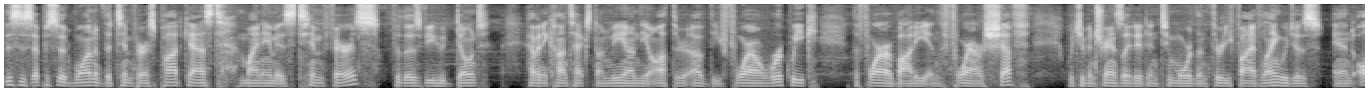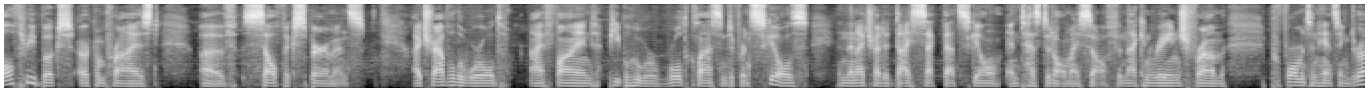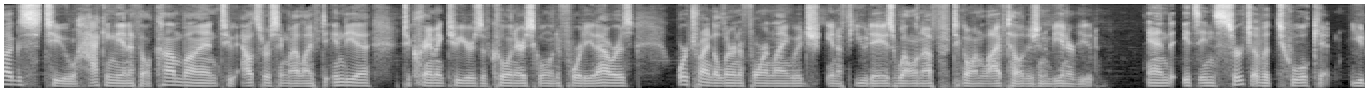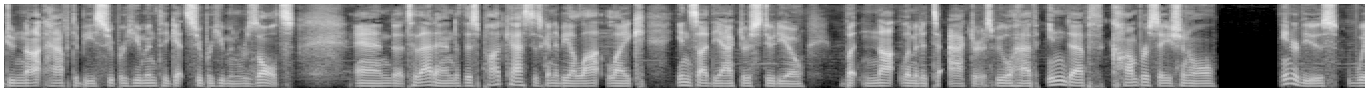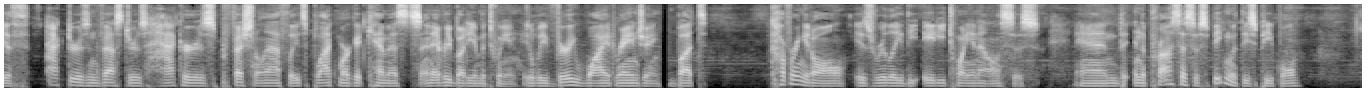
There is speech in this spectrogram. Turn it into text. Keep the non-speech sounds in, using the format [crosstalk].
This is episode one of the Tim Ferriss podcast. My name is Tim Ferriss. For those of you who don't have any context on me, I'm the author of The Four Hour Work Week, The Four Hour Body, and The Four Hour Chef, which have been translated into more than 35 languages. And all three books are comprised of self experiments. I travel the world I find people who are world class in different skills, and then I try to dissect that skill and test it all myself. And that can range from performance enhancing drugs to hacking the NFL combine to outsourcing my life to India to cramming two years of culinary school into 48 hours or trying to learn a foreign language in a few days well enough to go on live television and be interviewed and it's in search of a toolkit. You do not have to be superhuman to get superhuman results. And uh, to that end, this podcast is going to be a lot like Inside the Actors Studio, but not limited to actors. We will have in-depth conversational interviews with actors, investors, hackers, professional athletes, black market chemists, and everybody in between. It'll be very wide ranging, but covering it all is really the 80-20 analysis. And in the process of speaking with these people,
